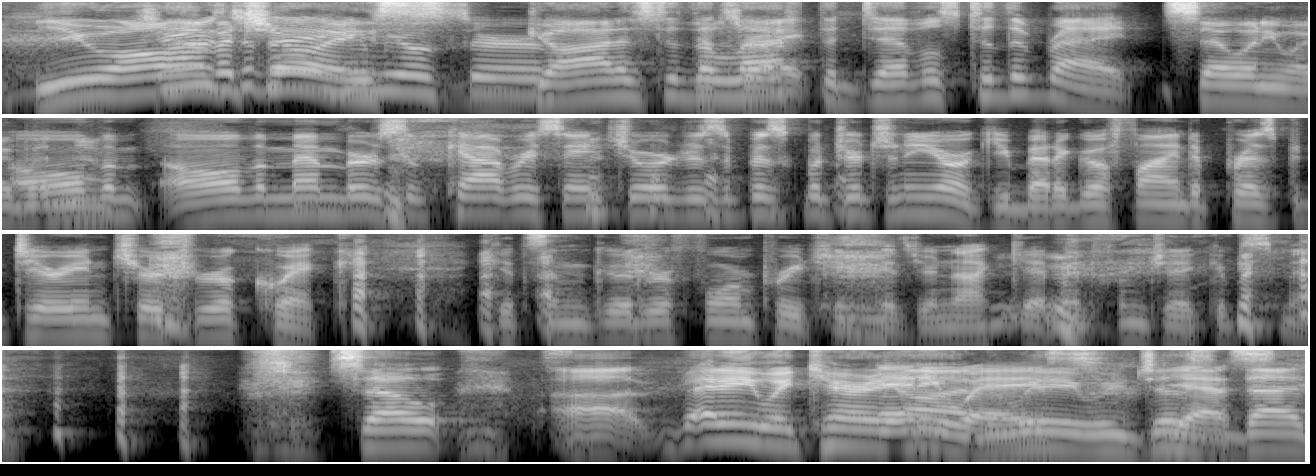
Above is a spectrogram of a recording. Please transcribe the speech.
you all have a today choice. God is to the That's left, right. the devil's to the right. So anyway, but all no. the all the members of Calvary St. George's Episcopal Church in New York, you better go find a Presbyterian church real quick. Get some good reform preaching because you're not getting it from Jacob Smith. so uh, anyway, carry Anyways, on. We, we just yes. that.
